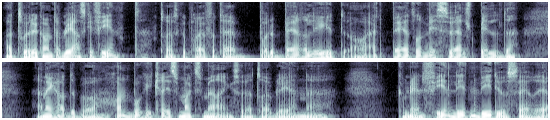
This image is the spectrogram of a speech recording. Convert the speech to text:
Jeg tror det kommer til å bli ganske fint. Jeg tror jeg skal prøve å få til både bedre lyd og et bedre visuelt bilde enn jeg hadde på håndbok i krisemaksimering, så det tror jeg blir en, eh, kan bli en fin, liten videoserie.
